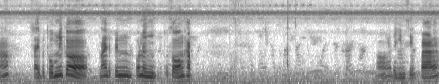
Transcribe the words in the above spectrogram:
อ๋อสาย ปฐมนี่ก็น่าจะเป็นปหนึ่งปสองครับ อ๋อ ได้ยินเสียงปลาแล้ว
